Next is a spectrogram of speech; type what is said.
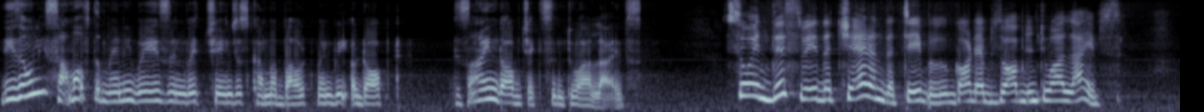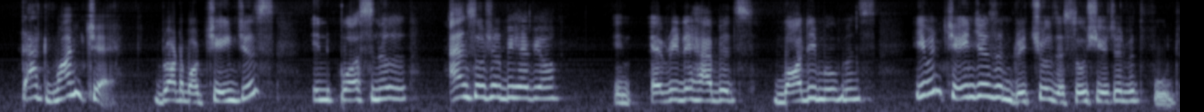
These are only some of the many ways in which changes come about when we adopt designed objects into our lives. So, in this way, the chair and the table got absorbed into our lives. That one chair brought about changes in personal and social behavior, in everyday habits, body movements, even changes in rituals associated with food.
